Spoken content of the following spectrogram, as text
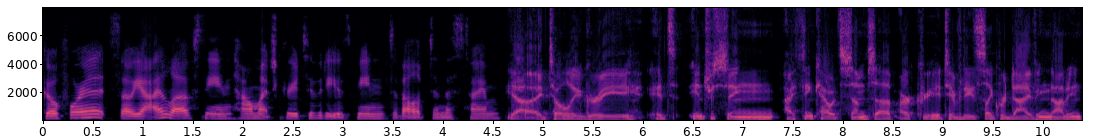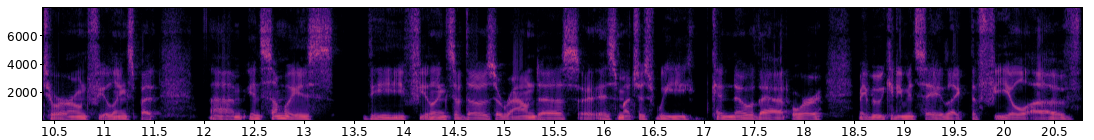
go for it. So yeah, I love seeing how much creativity is being developed in this time. Yeah, I totally agree. It's interesting. I think how it sums up our creativity. It's like we're diving not into our own feelings, but um, in some ways, the feelings of those around us uh, as much as we can know that, or maybe we could even say like the feel of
